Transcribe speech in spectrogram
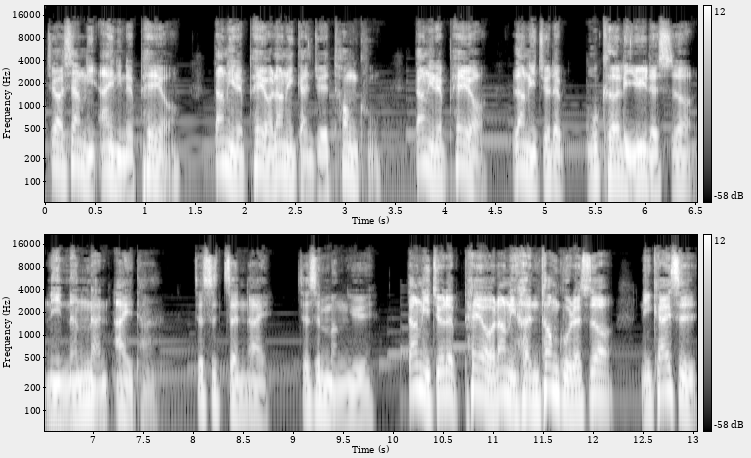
就好像你爱你的配偶。当你的配偶让你感觉痛苦，当你的配偶让你觉得无可理喻的时候，你仍然爱他，这是真爱，这是盟约。当你觉得配偶让你很痛苦的时候，你开始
